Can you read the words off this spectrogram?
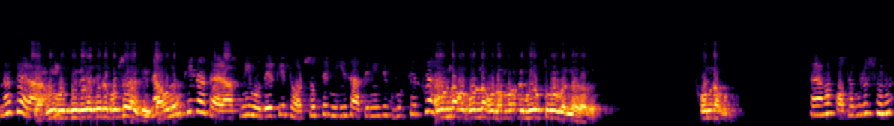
না স্যার আমি আপনি বুদ্ধি দেওয়ার জন্য বসে আছি তাহলে? বুদ্ধি না স্যার আপনি ওদেরকে ধর্ষকদের নিয়ে সাথে নিয়ে যে ঘুরতেন স্যার ফোন না ফোন না আমাকে বিরক্ত করবেন না এভাবে। ফোন না স্যার, আমার কথাগুলো শুনুন।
